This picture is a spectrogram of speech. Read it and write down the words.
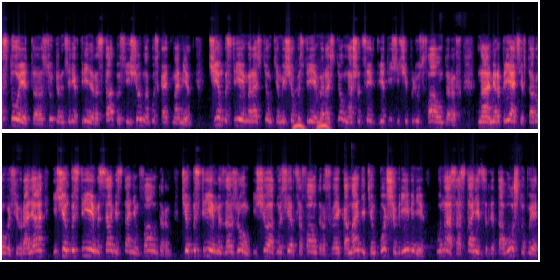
стоит э, суперинтеллект тренера статус. И еще могу сказать момент. Чем быстрее мы растем, тем еще быстрее мы растем. Наша цель 2000 плюс фаундеров на мероприятии 2 февраля. И чем быстрее мы сами станем фаундером, чем быстрее быстрее мы зажжем еще одно сердце фаундера своей команде, тем больше времени у нас останется для того, чтобы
